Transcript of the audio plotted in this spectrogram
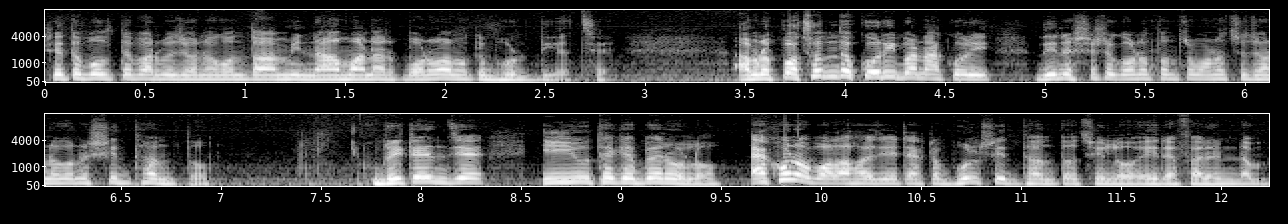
সে তো বলতে পারবে জনগণ তো আমি না মানার পরও আমাকে ভোট দিয়েছে। আমরা পছন্দ করি বা না করি, দিনের শেষে গণতন্ত্র মানে হচ্ছে জনগণের সিদ্ধান্ত। ব্রিটেন যে ইইউ থেকে বেরোলো, এখনও বলা হয় যে এটা একটা ভুল সিদ্ধান্ত ছিল এই রেফারেন্ডাম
